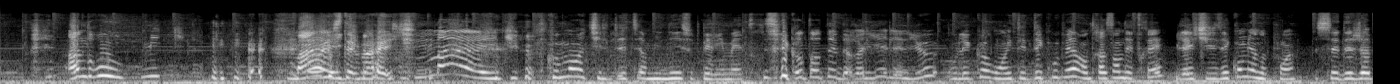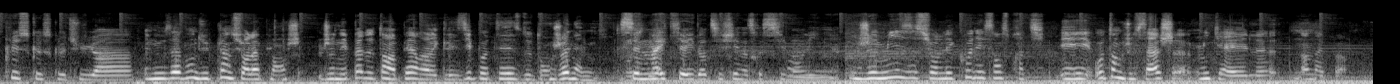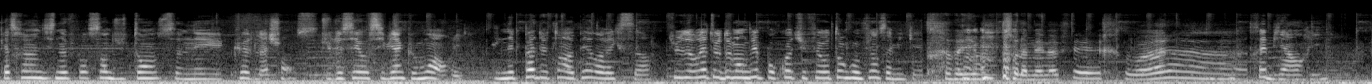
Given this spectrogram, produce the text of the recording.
Andrew. Mick. Mike. c'était Mike. Mike Comment a-t-il déterminé ce périmètre Il s'est contenté de relier les lieux où les corps ont été découverts en traçant des traits. Il a utilisé combien de points C'est déjà plus que ce que tu as. Nous avons du pain sur la planche. Je n'ai pas de temps à perdre avec les hypothèses de ton jeune ami. C'est Mike qui a identifié notre cible en ligne. Je mise sur les connaissances pratiques. Et autant que je sache, Michael n'en a pas. 99% du temps, ce n'est que de la chance. Tu le sais aussi bien que moi, Henri. Je n'ai pas de temps à perdre avec ça. Tu devrais te demander pourquoi tu fais autant confiance à Michael. Travaillons sur la même affaire. Voilà. Très bien, Henri.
